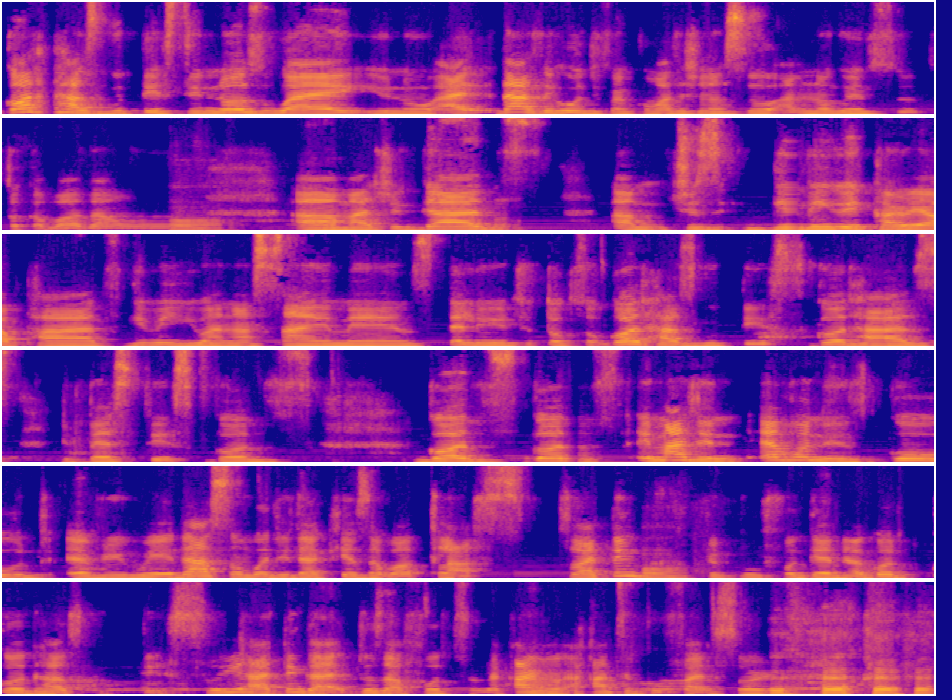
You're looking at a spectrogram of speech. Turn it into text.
God has good taste. He knows why, you know, I that's a whole different conversation. So I'm not going to talk about that one. Oh. Um, as regards um choose giving you a career path giving you an assignment telling you to talk. So god has good taste. God has the best taste. God's god's god's imagine heaven is gold everywhere. That's somebody that cares about class. So i think oh. people forget that god god has good taste. So yeah i think I, those are four things. I can't remember i can't think of five sorry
